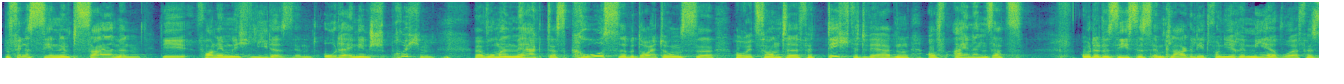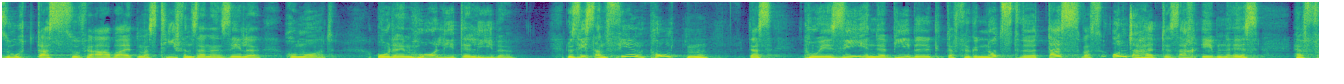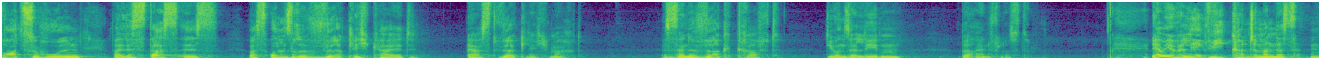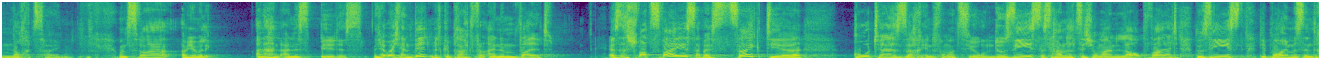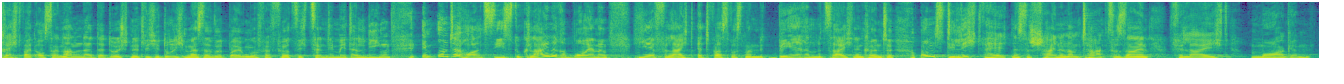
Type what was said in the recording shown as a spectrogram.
Du findest sie in den Psalmen, die vornehmlich Lieder sind, oder in den Sprüchen, äh, wo man merkt, dass große Bedeutungshorizonte verdichtet werden auf einen Satz. Oder du siehst es im Klagelied von Jeremia, wo er versucht, das zu verarbeiten, was tief in seiner Seele rumort. Oder im Hohelied der Liebe. Du siehst an vielen Punkten, dass Poesie in der Bibel dafür genutzt wird, das, was unterhalb der Sachebene ist, hervorzuholen, weil es das ist, was unsere Wirklichkeit erst wirklich macht. Es ist eine Wirkkraft, die unser Leben beeinflusst. Ich habe mir überlegt, wie könnte man das noch zeigen? Und zwar habe ich mir überlegt, anhand eines Bildes. Ich habe euch ein Bild mitgebracht von einem Wald. Es ist schwarz-weiß, aber es zeigt dir gute Sachinformationen. Du siehst, es handelt sich um einen Laubwald. Du siehst, die Bäume sind recht weit auseinander. Der durchschnittliche Durchmesser wird bei ungefähr 40 Zentimetern liegen. Im Unterholz siehst du kleinere Bäume. Hier vielleicht etwas, was man mit Beeren bezeichnen könnte. Und die Lichtverhältnisse scheinen am Tag zu sein, vielleicht morgen.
